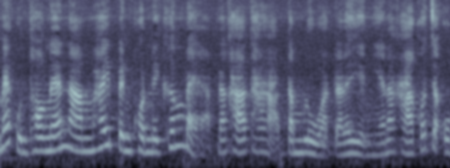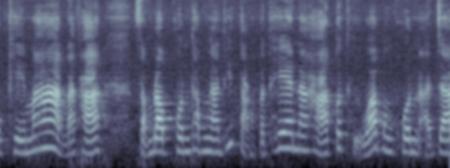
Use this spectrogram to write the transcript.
แม่ขุนทองแนะนำให้เป็นคนในเครื่องแบบนะคะทหารตำรวจอะไรอย่างเงี้ยนะคะ ก็จะโอเคมากนะคะสำหรับคนทำงานที่ต่างประเทศนะคะ ก็ถือว่าบางคนอาจจะ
